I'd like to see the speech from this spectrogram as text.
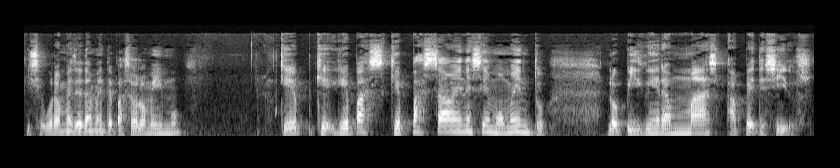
Y seguramente también te pasó lo mismo. ¿Qué, qué, qué pasaba en ese momento? Los Bitcoin eran más apetecidos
